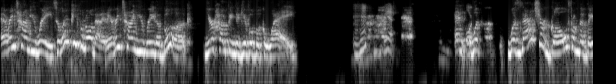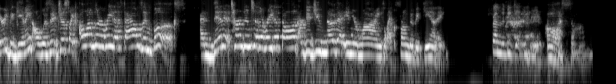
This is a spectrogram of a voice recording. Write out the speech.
every time you read, so let people know about it. Every time you read a book, you're hoping to give a book away. hmm Yeah. And was was that your goal from the very beginning, or was it just like, oh, I'm going to read a thousand books, and then it turned into the readathon, or did you know that in your mind, like from the beginning? From the beginning. Awesome.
